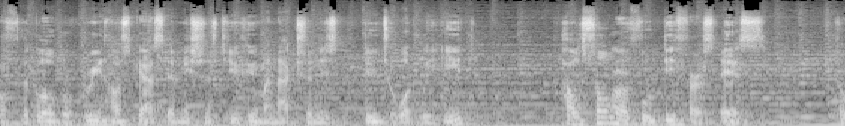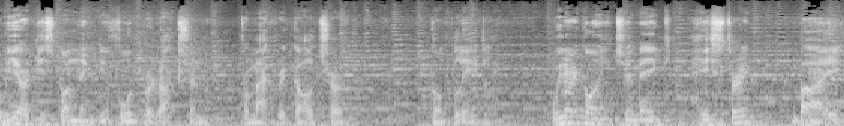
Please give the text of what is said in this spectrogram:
of the global greenhouse gas emissions due to human action is due to what we eat. How solar food differs is we are disconnecting food production from agriculture completely. We are going to make history by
